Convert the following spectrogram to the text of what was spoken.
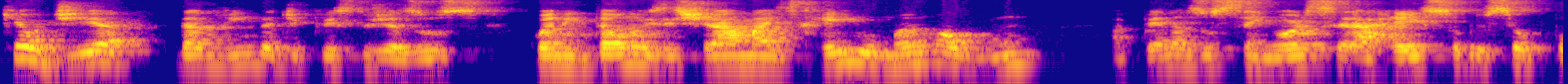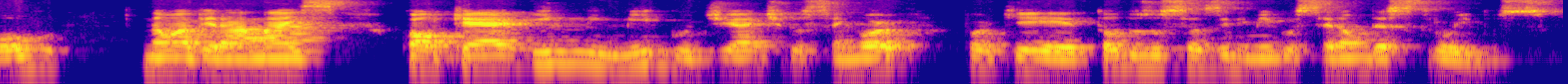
que é o dia da vinda de Cristo Jesus, quando então não existirá mais rei humano algum, apenas o Senhor será rei sobre o seu povo, não haverá mais qualquer inimigo diante do Senhor, porque todos os seus inimigos serão destruídos.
